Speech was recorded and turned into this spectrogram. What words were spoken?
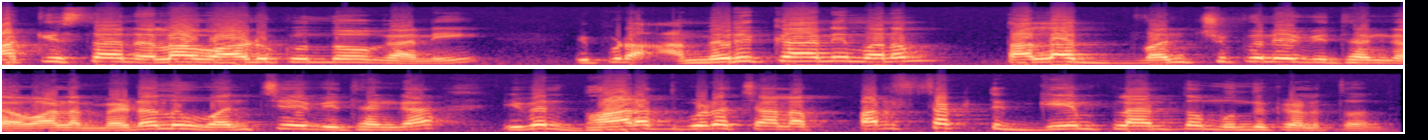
పాకిస్తాన్ ఎలా వాడుకుందో గానీ ఇప్పుడు అమెరికాని మనం తల వంచుకునే విధంగా వాళ్ళ మెడలు వంచే విధంగా ఈవెన్ భారత్ కూడా చాలా పర్ఫెక్ట్ గేమ్ ప్లాన్తో ముందుకు వెళుతోంది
